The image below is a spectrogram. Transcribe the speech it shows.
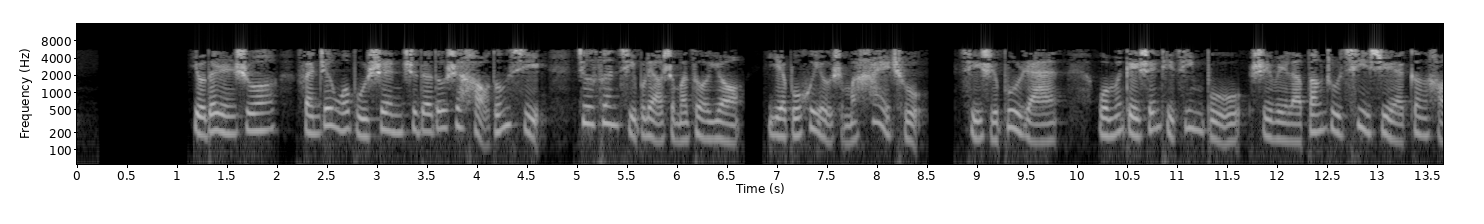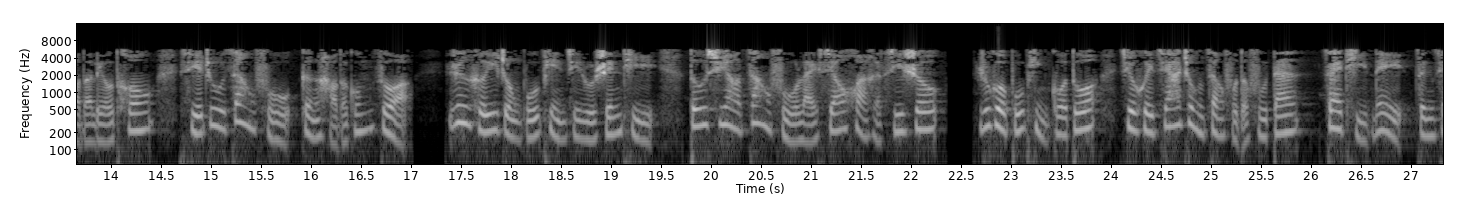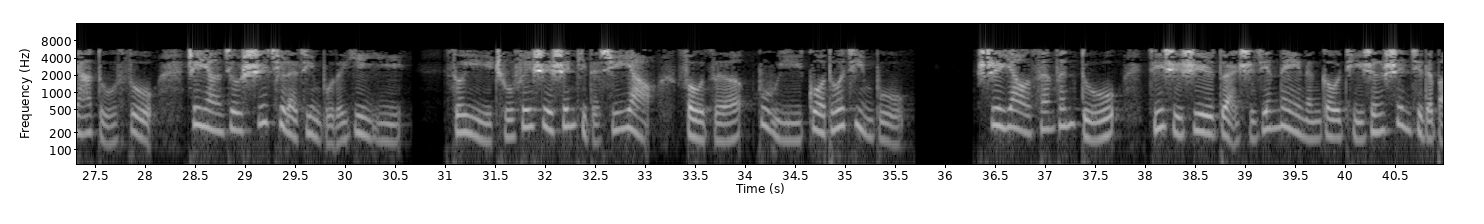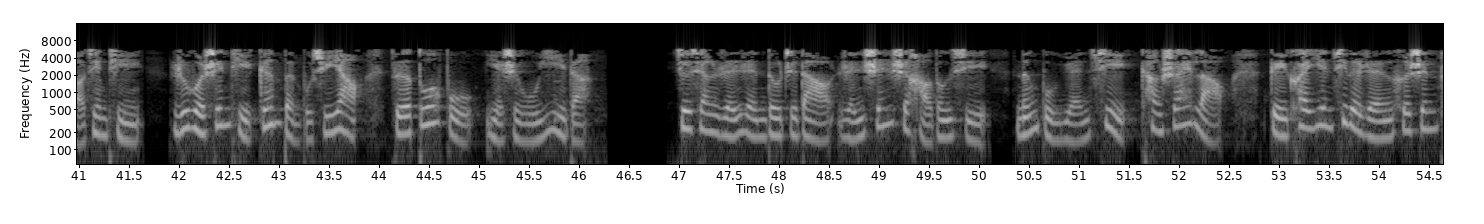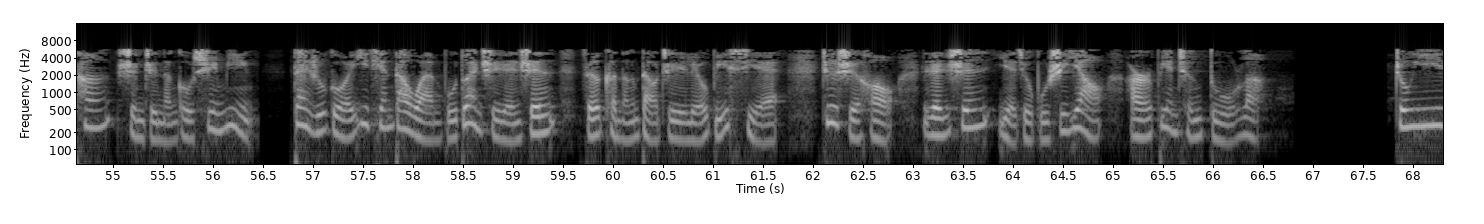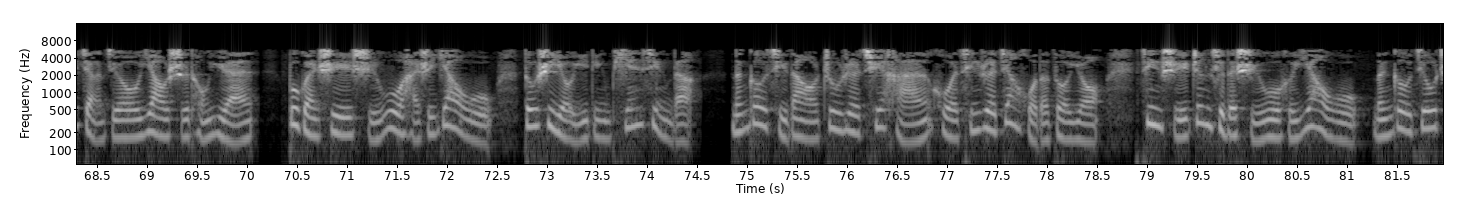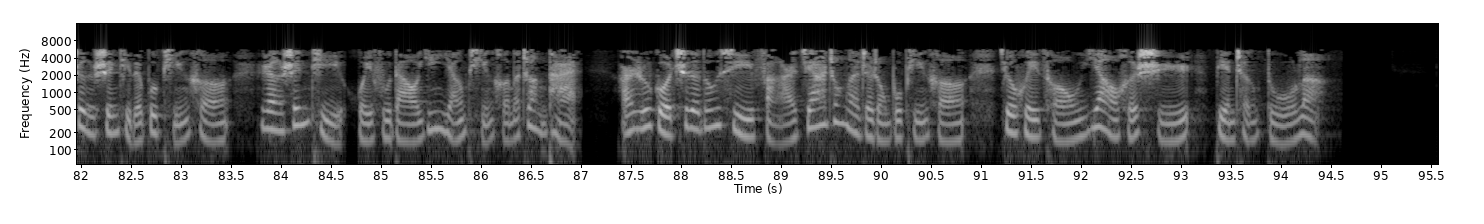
有的人说，反正我补肾吃的都是好东西，就算起不了什么作用，也不会有什么害处。其实不然。我们给身体进补，是为了帮助气血更好的流通，协助脏腑更好的工作。任何一种补品进入身体，都需要脏腑来消化和吸收。如果补品过多，就会加重脏腑的负担，在体内增加毒素，这样就失去了进补的意义。所以除非是身体的需要，否则不宜过多进补。是药三分毒，即使是短时间内能够提升肾气的保健品，如果身体根本不需要，则多补也是无益的。就像人人都知道人参是好东西，能补元气、抗衰老，给快咽气的人喝参汤，甚至能够续命。但如果一天到晚不断吃人参，则可能导致流鼻血，这时候人参也就不是药，而变成毒了。中医讲究药食同源，不管是食物还是药物，都是有一定偏性的。能够起到助热驱寒或清热降火的作用。进食正确的食物和药物，能够纠正身体的不平衡，让身体恢复到阴阳平衡的状态。而如果吃的东西反而加重了这种不平衡，就会从药和食变成毒了。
